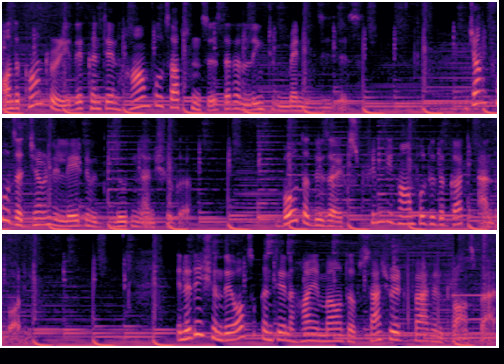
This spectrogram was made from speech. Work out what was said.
On the contrary, they contain harmful substances that are linked to many diseases. Junk foods are generally laden with gluten and sugar. Both of these are extremely harmful to the gut and the body. In addition, they also contain a high amount of saturated fat and trans fat,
